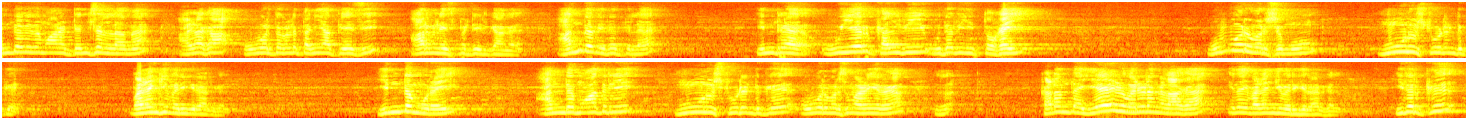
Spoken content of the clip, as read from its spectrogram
எந்த விதமான டென்ஷன் இல்லாமல் அழகாக ஒவ்வொருத்தவங்கள்ட்ட தனியாக பேசி ஆர்கனைஸ் பண்ணியிருக்காங்க. அந்த விதத்தில் இன்ற உயர் கல்வி உதவி தொகை ஒவ்வொரு வருஷமும் மூணு ஸ்டூடெண்ட்டுக்கு வழங்கி வருகிறார்கள். இந்த முறை அந்த மாதிரி மூணு ஸ்டூடெண்ட்டுக்கு ஒவ்வொரு வருஷமும் வழங்குகிறார்கள். கடந்த ஏழு வருடங்களாக இதை வழங்கி வருகிறார்கள். இதற்கு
